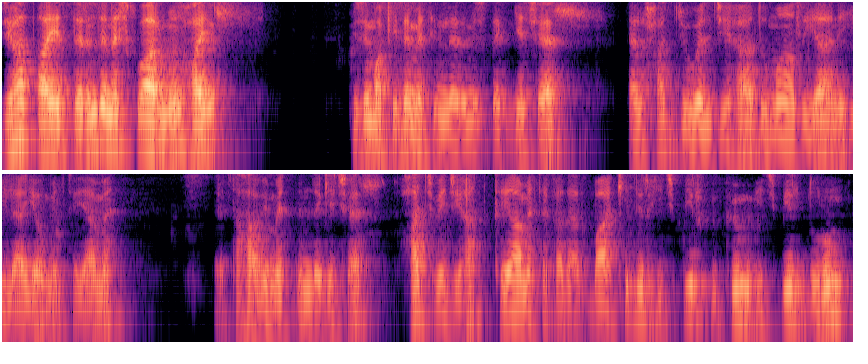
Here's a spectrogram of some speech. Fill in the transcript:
Cihat ayetlerinde nesk var mı? Hayır. Bizim akide metinlerimizde geçer. El haccu vel cihadu madiyani ila yevmil kıyame. E, tahavi metninde geçer. Hac ve cihat kıyamete kadar bakidir. Hiçbir hüküm, hiçbir durum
